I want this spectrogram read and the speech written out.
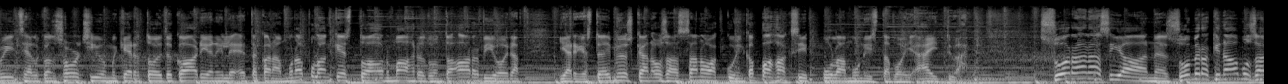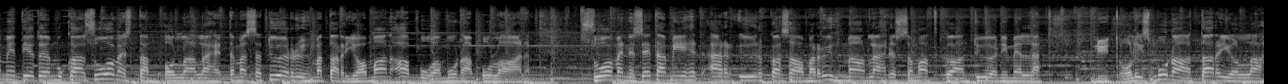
Retail Consortium kertoi The Guardianille, että kananmunapulan kestoa on mahdotonta arvioida. Järjestö ei myöskään osaa sanoa, kuinka pahaksi pula munista voi äityä. Suoraan asiaan. Suomirokin aamusamien tietojen mukaan Suomesta ollaan lähettämässä työryhmä tarjoamaan apua munapulaan. Suomen Setämiehet ry kasaama ryhmä on lähdössä matkaan työnimellä Nyt olisi munaa tarjolla,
